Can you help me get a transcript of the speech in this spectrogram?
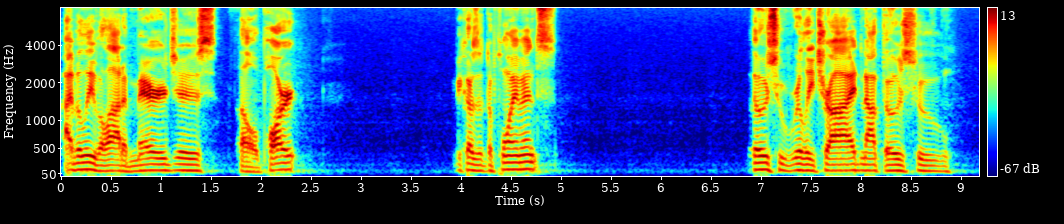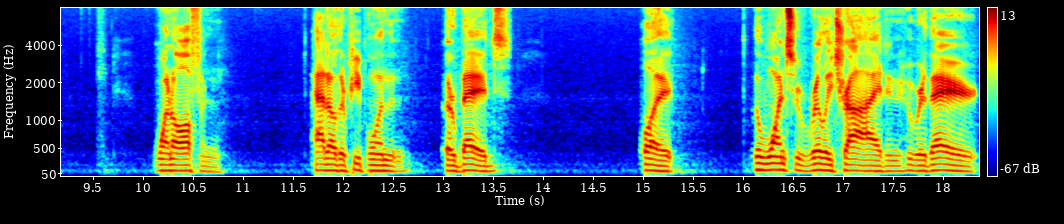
I believe a lot of marriages fell apart because of deployments. Those who really tried, not those who went off and had other people in their beds, but the ones who really tried and who were there,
